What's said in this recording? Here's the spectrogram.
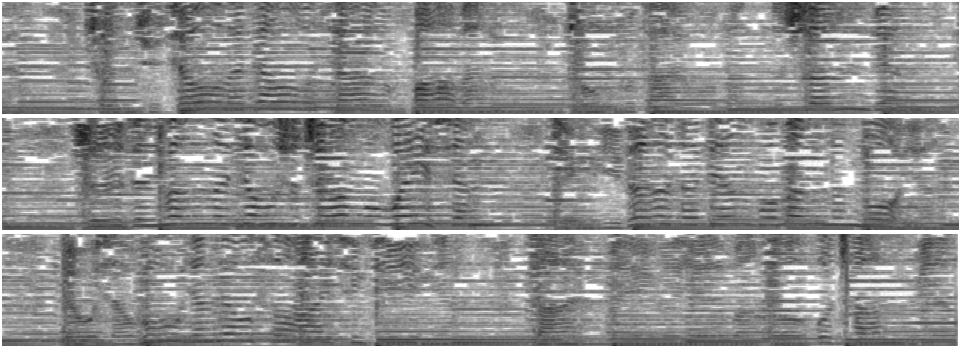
脸。春去秋来，飘落下的花瓣，重复在我们的身边。时间原来就是这么危险，轻易的改变我们的诺言，留下五颜六色爱情纪念，在每个夜晚和我缠绵。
